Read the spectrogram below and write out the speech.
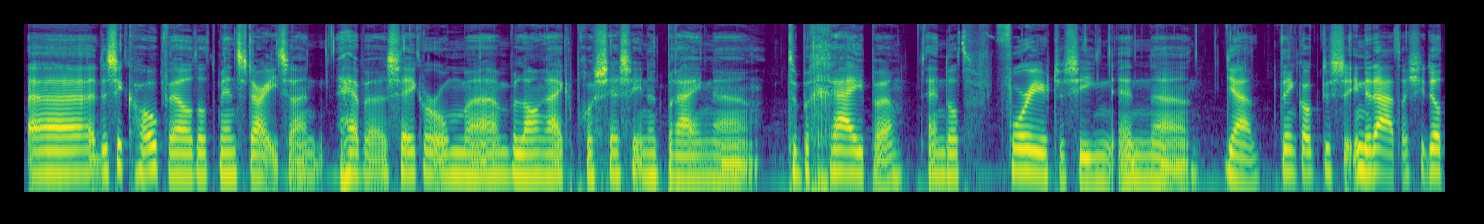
uh, dus ik hoop wel dat mensen daar iets aan hebben. Zeker om uh, belangrijke processen in het brein te begrijpen en dat voor je te zien. En ja, denk ook dus inderdaad, als je dat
